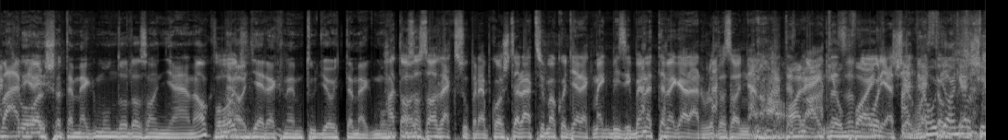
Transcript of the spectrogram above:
várja, és ha te megmondod az anyjának, Hogy? de a gyerek nem tudja, hogy te megmondtad. Hát az az a legszuperebb konstelláció, mert akkor a gyerek megbízik benned, te meg elárulod az anyjának. Hát ez, A hát ez vagy. óriásiak Hát, hogy anya tud,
